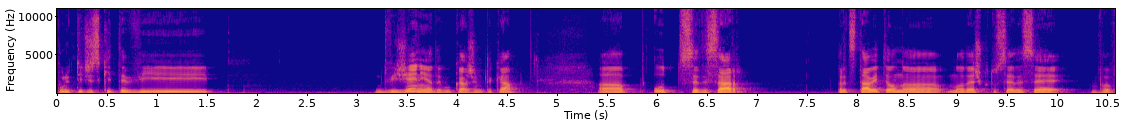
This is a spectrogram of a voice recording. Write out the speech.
политическите ви движения, да го кажем така. От Седесар, представител на младежкото СДС в,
